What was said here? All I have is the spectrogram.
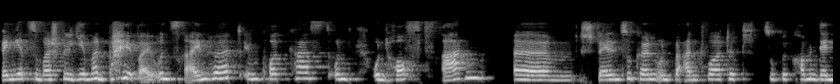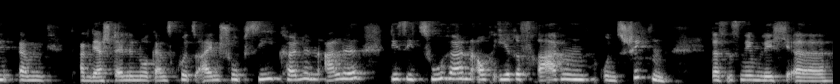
wenn jetzt zum Beispiel jemand bei, bei uns reinhört im Podcast und, und hofft, Fragen ähm, stellen zu können und beantwortet zu bekommen. Denn ähm, an der Stelle nur ganz kurz Einschub. Sie können alle, die Sie zuhören, auch Ihre Fragen uns schicken. Das ist nämlich äh,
